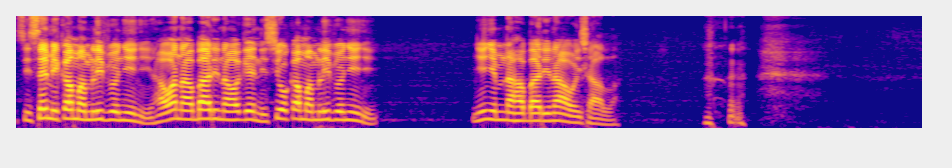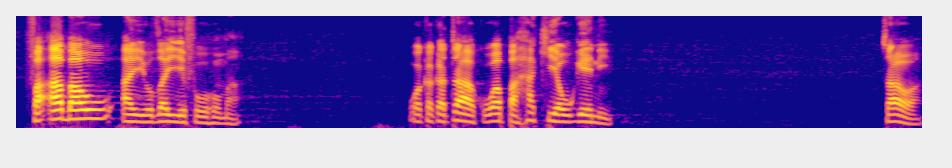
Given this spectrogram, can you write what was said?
Sisemi kama mlivyo nyinyi, hawana habari na wageni, sio kama mlivyo nyinyi. Nyinyi mna habari nao inshallah. Faabau ayudhayifuhuma. Wakakataa kuwapa haki ya ugeni. Sawa?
